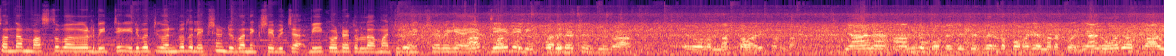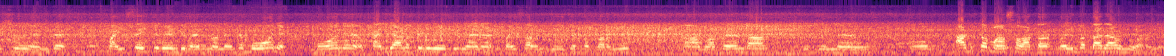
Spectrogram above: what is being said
സ്വന്തം വസ്തുവകകൾ വിറ്റ് ഇരുപത്തിയൊൻപത് ലക്ഷം രൂപ നിക്ഷേപിച്ച ബി കോട്ടയത്തുള്ള മറ്റൊരു നിക്ഷേപകയായ ജയദേവി ലക്ഷം രൂപയോളം നഷ്ടമായിട്ടുണ്ട്. ഞാൻ അന്ന് മുതൽ ഇവരുടെ പുറകെ നടക്കുക ഞാൻ ഓരോ പ്രാവശ്യവും എന്റെ പൈസയ്ക്ക് വേണ്ടി വരുന്നുണ്ട്. എന്റെ മോനെ മോനെ കല്യാണത്തിന് വേണ്ടി ഞാൻ പൈസ ചോദിച്ചപ്പോൾ പറഞ്ഞു വേണ്ട. പിന്നെ അടുത്ത അടുത്ത മാസമായിട്ട് വരുമ്പോൾ തരാമെന്ന് പറഞ്ഞു.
